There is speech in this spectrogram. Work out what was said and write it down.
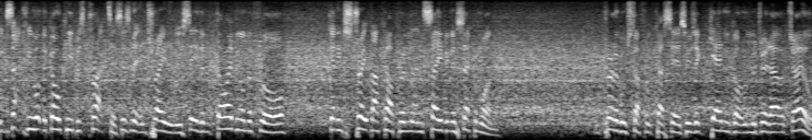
exactly what the goalkeepers practice, isn't it, in training? You see them diving on the floor, getting straight back up and, and saving a second one. Incredible stuff from Casillas, who's again got Real Madrid out of jail.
